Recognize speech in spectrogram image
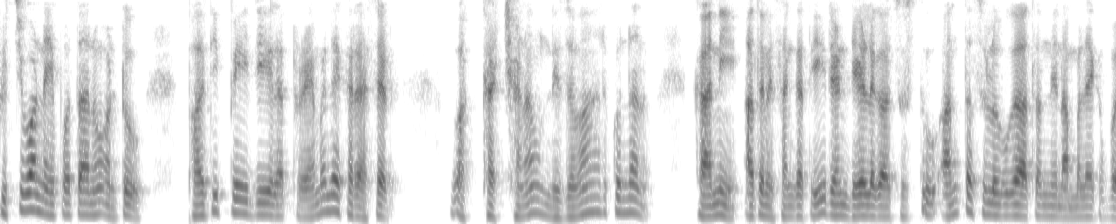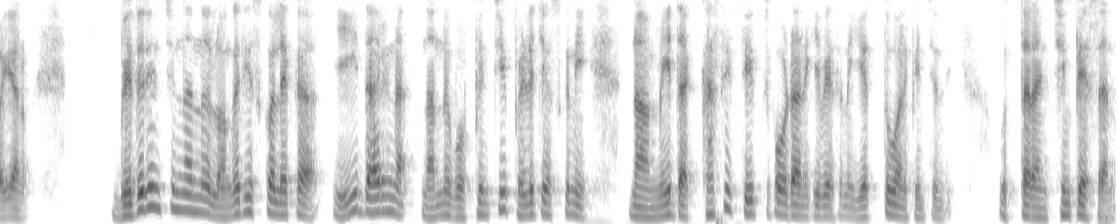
పిచ్చివాణ్ణి అయిపోతాను అంటూ పది పేజీల ప్రేమలేఖ రాశాడు. ఒక్క క్షణం నిజమా అనుకున్నాను. కానీ అతని సంగతి రెండేళ్ళుగా చూస్తూ అంత సులువుగా అతన్ని నమ్మలేకపోయాను. బెదిరించి నన్ను లొంగ తీసుకోలేక ఈ దారిన నన్ను ఒప్పించి పెళ్ళి చేసుకుని నా మీద కసి తీర్చుకోవడానికి వేసిన ఎత్తు అనిపించింది. ఉత్తరం చింపేశాను.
